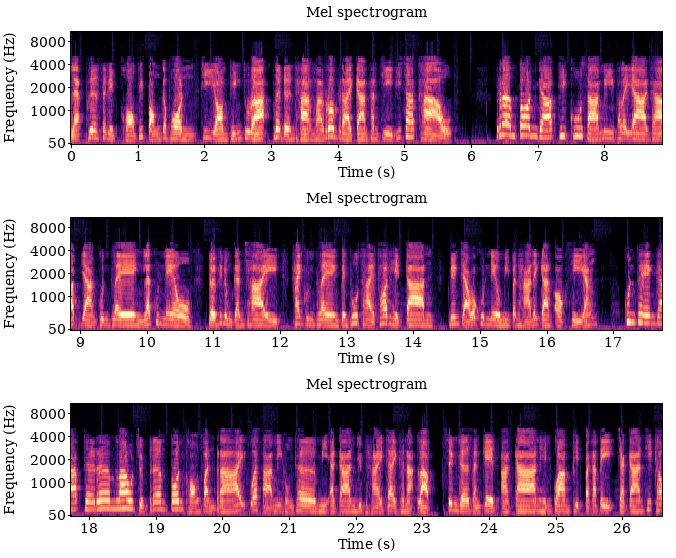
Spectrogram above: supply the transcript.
และเพื่อนสนิทของพี่ป๋องกระพลที่ยอมทิ้งธุระเพื่อเดินทางมาร่วมรายการทันทีที่ทราบข่าว เริ่มต้นครับที่คู่สามีภรรยาครับ อย่างคุณเพลงและคุณเนล โดยพี่หนุ่มกัญชัย ให้คุณเพลงเป็นผู้ถ่ายทอดเหตุการณ์ เนื่องจากว่าคุณเนลมีปัญหาในการออกเสียง คุณเพลงครับ เธอเริ่มเล่าจุดเริ่มต้นของฝันร้าย ว่าสามีของเธอมีอาการหยุดหายใจขณะหลับ ซึ่งเธอสังเกตอาการเห็นความผิดปกติ จากการที่เขา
